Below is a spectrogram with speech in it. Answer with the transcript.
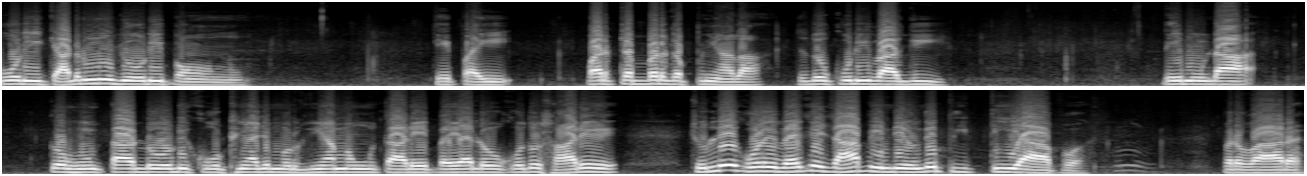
ਘੋੜੀ ਚੜਨ ਨੂੰ, ਜੋੜੀ ਪਾਉਣ ਨੂੰ। ਤੇ ਭਾਈ ਪਰ ਟੱਬਰ ਗੱਪੀਆਂ ਦਾ, ਜਦੋਂ ਕੁੜੀ ਵਾਗੀ ਤੇ ਮੁੰਡਾ ਕੋ ਹੁਣ ਤਾਂ ਡੋੜੀ ਕੋਠੀਆਂ 'ਚ ਮੁਰਗੀਆਂ ਵਾਂਗੂ ਤਾੜੇ ਪਏ ਆ, ਲੋਕ ਉਦੋਂ ਸਾਰੇ ਚੁੱਲ੍ਹੇ ਕੋਲੇ ਬਹਿ ਕੇ ਚਾਹ ਪੀਂਦੇ ਹੁੰਦੇ, ਪੀਤੀ ਆਪ। ਪਰਿਵਾਰ,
